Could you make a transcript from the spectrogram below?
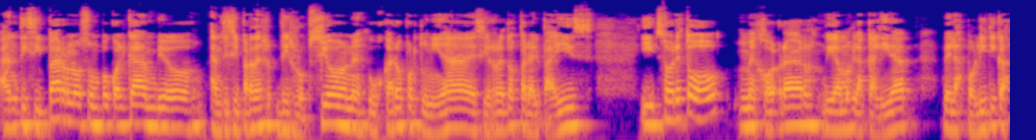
anticiparnos un poco al cambio, anticipar disrupciones, buscar oportunidades y retos para el país y sobre todo mejorar, digamos, la calidad de las políticas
